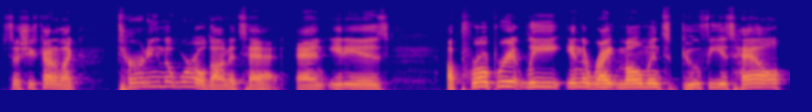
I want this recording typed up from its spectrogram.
so she's kind of like turning the world on its head. And it is appropriately in the right moments, goofy as hell.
